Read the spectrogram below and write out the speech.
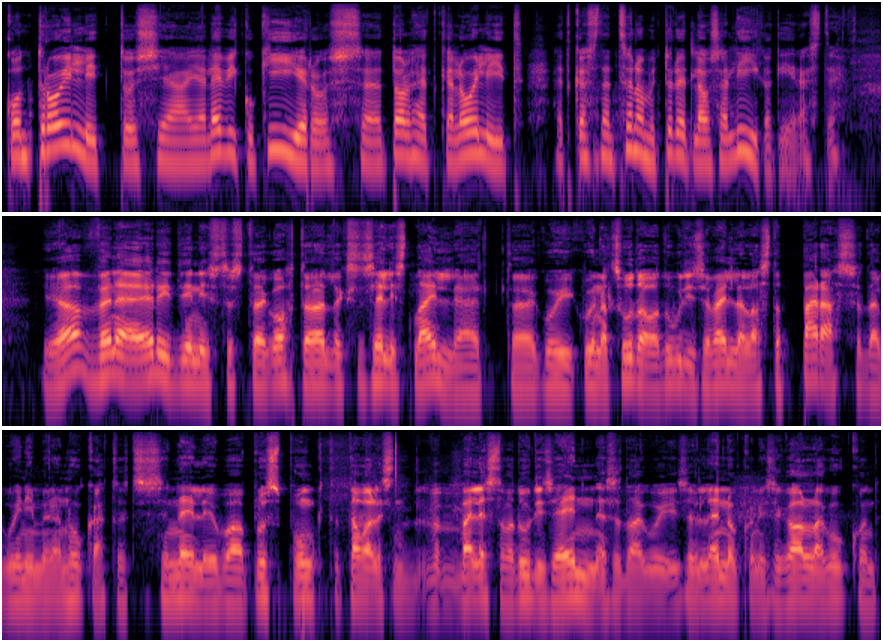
kontrollitus ja, ja leviku kiirus tol hetkel olid, et kas need sõnumid tulid lausa liiga kiiresti? Jah, Vene eriteenistuste kohta öeldakse sellist nalja, et äh, kui, kui nad suudavad uudise välja lasta pärast seda, kui inimene on hukatud, siis on neile juba plusspunkt, et tavaliselt nad väljastavad uudise enne seda, kui see lennuk on isegi alla kukkunud.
